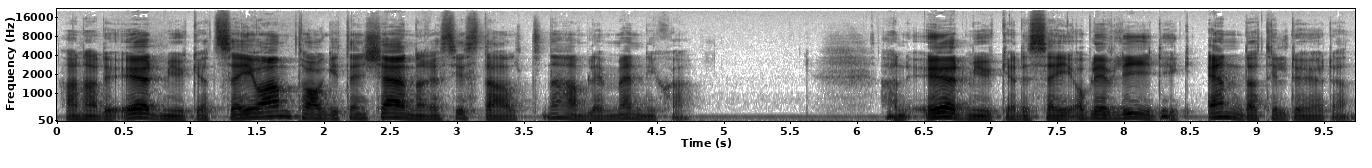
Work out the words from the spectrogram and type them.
Han hade ödmjukat sig och antagit en tjänares gestalt när han blev människa. Han ödmjukade sig och blev lydig ända till döden.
